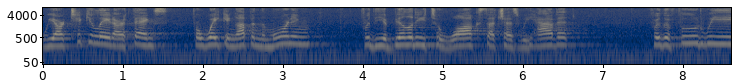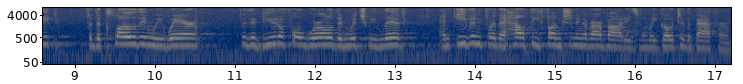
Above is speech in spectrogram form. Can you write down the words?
we articulate our thanks for waking up in the morning, for the ability to walk such as we have it, for the food we eat, for the clothing we wear, for the beautiful world in which we live, and even for the healthy functioning of our bodies when we go to the bathroom.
